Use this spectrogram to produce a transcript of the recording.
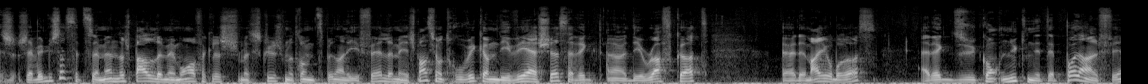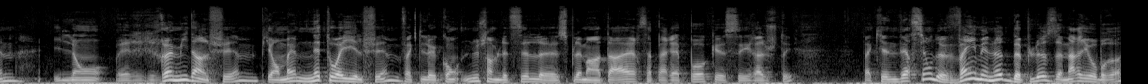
j'avais lu ça cette semaine, là je parle de mémoire, fait que là je m'excuse, je me trompe un petit peu dans les faits là, mais je pense qu'ils ont trouvé comme des VHS avec des rough cuts euh, de Mario Bros avec du contenu qui n'était pas dans le film. Ils l'ont remis dans le film, puis ils ont même nettoyé le film, fait que le contenu semble-t-il euh, supplémentaire, ça paraît pas que c'est rajouté. Fait qu'il y a une version de 20 minutes de plus de Mario Bros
